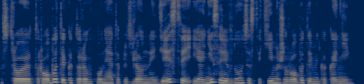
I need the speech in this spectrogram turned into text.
строят роботы, которые выполняют определенные действия, и они соревнуются с такими же роботами, как они.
